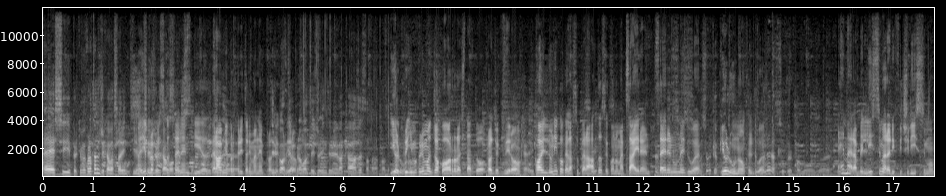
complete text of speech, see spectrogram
Eh sì, perché mio fratello giocava a Silent Hill. Ma io preferisco Silent. Hill. Però il mio Eh, preferito rimane Ti Project ricordi la Zero. prima volta che entri nella casa è stata una cosa. Io il L'uno. primo, primo gioco horror è stato Project Zero. Ok. Poi l'unico che l'ha superato, Sì, secondo sì. me, è Siren. Siren 1 e Sì, sì, 2. ma solo che Più appunto l'1 che il 2. Super famoso, eh. Ma era bellissimo, era difficilissimo.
